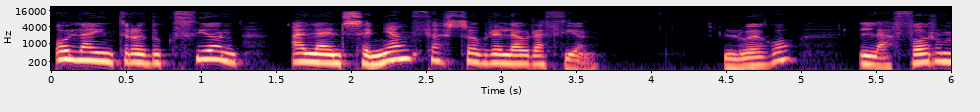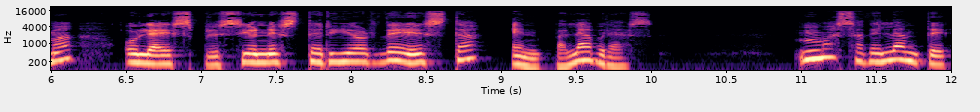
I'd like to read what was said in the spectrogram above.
o la introducción a la enseñanza sobre la oración. Luego la forma o la expresión exterior de ésta en palabras. Más adelante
